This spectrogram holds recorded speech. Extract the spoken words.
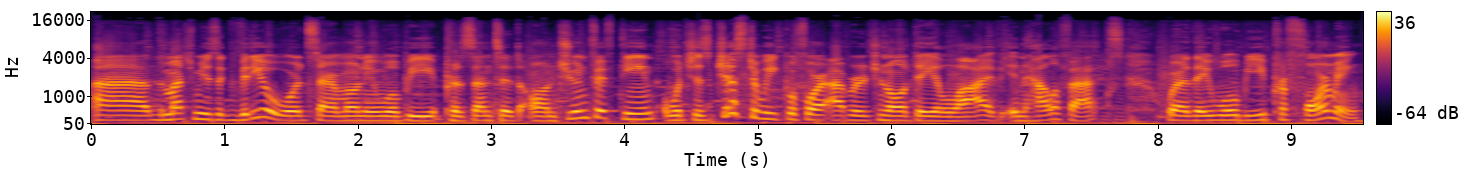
Uh, the Much Music Video Awards ceremony will be presented on June 15th, which is just a week before Aboriginal Day Live in Halifax, where they will be performing.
